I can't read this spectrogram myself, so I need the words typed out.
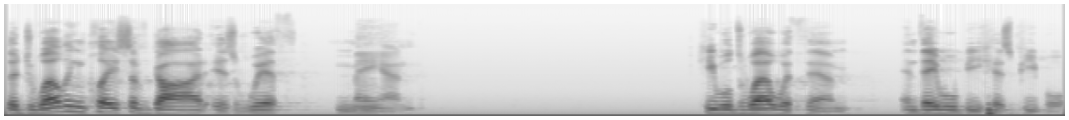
the dwelling place of God is with man. He will dwell with them, and they will be his people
